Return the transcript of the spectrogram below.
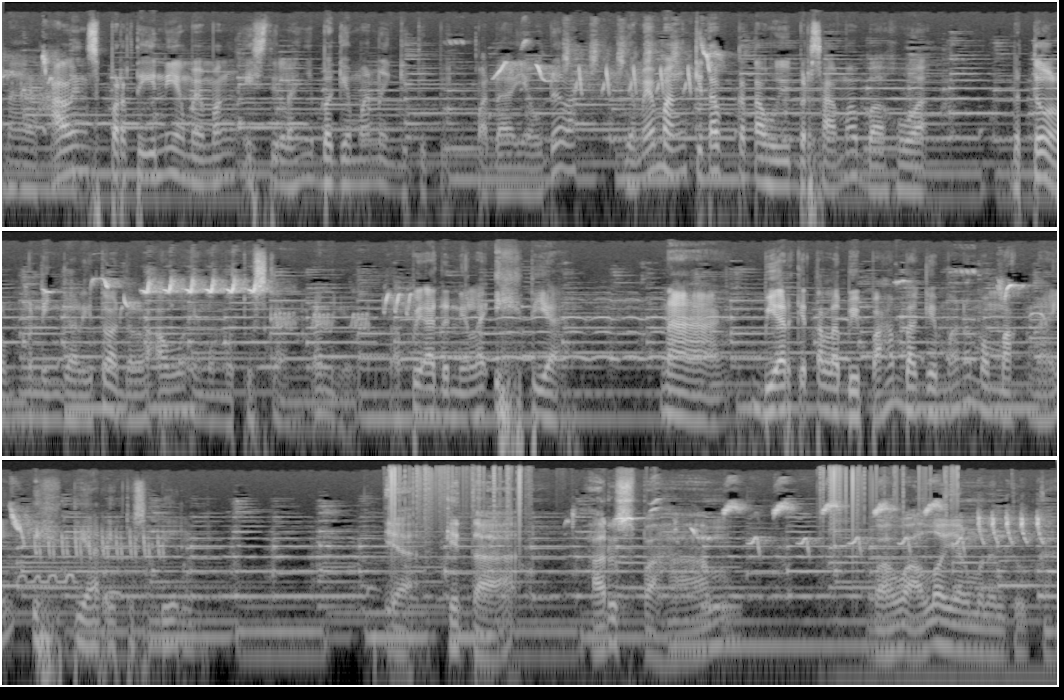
Nah hal yang seperti ini yang memang istilahnya bagaimana gitu pada ya udahlah ya memang kita ketahui bersama bahwa betul meninggal itu adalah Allah yang memutuskan kan gitu. Tapi ada nilai ikhtiar Nah, biar kita lebih paham bagaimana memaknai ikhtiar itu sendiri. Ya, kita harus paham bahwa Allah yang menentukan.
